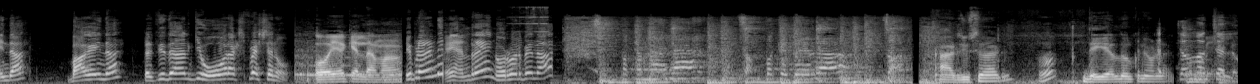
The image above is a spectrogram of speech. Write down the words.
అయిందా? బాగైందా? ప్రతిదానికి ఓవర్ ఎక్స్ప్రెషన్. ఓయోకి వెళ్దామా? ఇప్పుడు అనండి. ఏ అనరే నోరు పడిపోయిందా ఆడు చూసేవాడు దెయ్యాలు దొరుకునేవాడు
